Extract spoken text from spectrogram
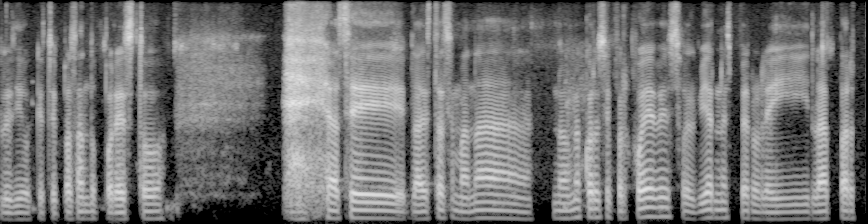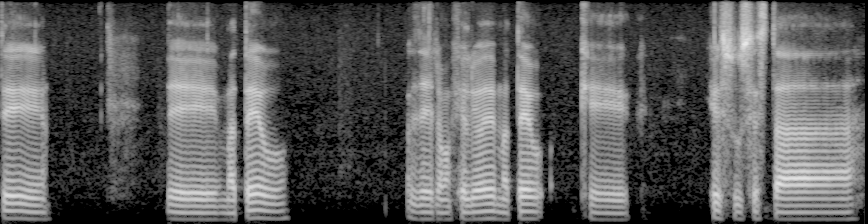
les digo que estoy pasando por esto, hace la, esta semana, no me acuerdo si fue el jueves o el viernes, pero leí la parte de Mateo, del Evangelio de Mateo, que Jesús está,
